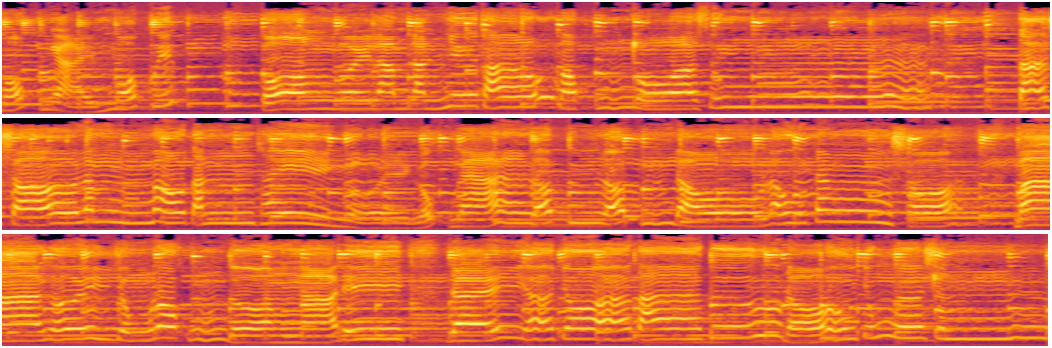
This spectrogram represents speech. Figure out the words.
một ngày một quyết còn người làm lành như thảo mọc mùa xuân. Ta sợ lắm, mau tanh thấy người gục ngã lớp lớp đầu lâu trắng sọ. Mà ngươi dùng lót đường đi, để cho ta cứu độ chúng sinh.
